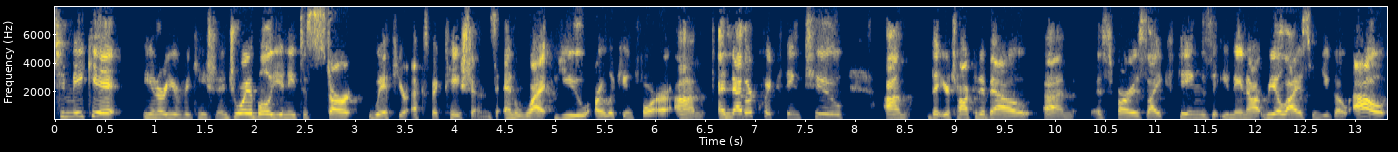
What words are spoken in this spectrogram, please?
to make it you know your vacation enjoyable you need to start with your expectations and what you are looking for. Um, another quick thing too um, that you're talking about um, as far as like things that you may not realize when you go out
